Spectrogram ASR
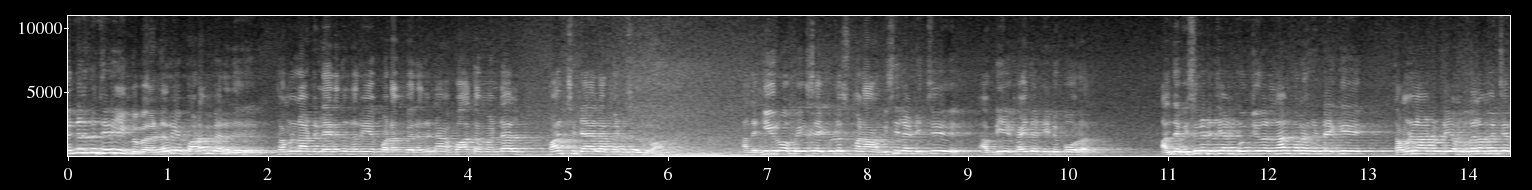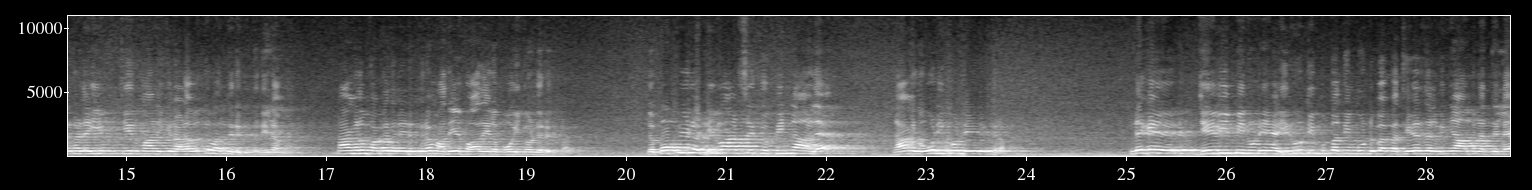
எங்களுக்கும் தெரியும் இப்போ நிறைய படம் பெறுது தமிழ்நாட்டில் இருந்து நிறைய படம் பெறுது நாங்கள் பார்த்தோம் என்றால் பஞ்ச் டயலாக்னு சொல்லுவாங்க. அந்த ஹீரோ பேசைக்குள்ளே சும்மா நாங்கள் விசில் அடித்து அப்படியே கைதட்டிட்டு போகிறது அந்த விசிலடிச்சான் குஞ்சுகள் தான் பிறகு இன்றைக்கு தமிழ்நாட்டுடைய முதலமைச்சர்களையும் தீர்மானிக்கிற அளவுக்கு வந்திருக்குது நிலைமை. நாங்களும் பக்கத்தில் இருக்கிறோம் அதே பாதையில் போய்க்கொண்டு இருக்கிறோம் இந்த பொப்புலர் டிமாண்ட்ஸுக்கு பின்னால நாங்கள் ஓடிக்கொண்டே இருக்கிறோம். இன்றைக்கு ஜேவிபியினுடைய இருநூற்றி முப்பத்தி மூன்று பக்க தேர்தல் விஞ்ஞாபனத்தில்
